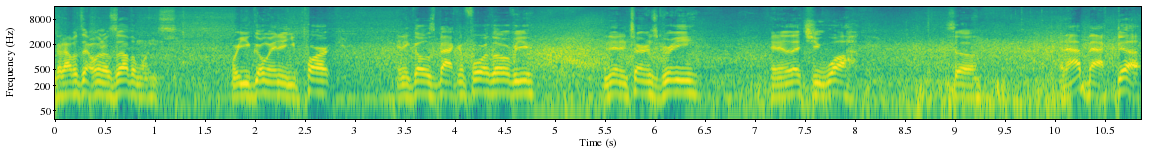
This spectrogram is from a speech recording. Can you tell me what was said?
But I was at one of those other ones where you go in and you park and it goes back and forth over you and then it turns green and it lets you walk. So, and I backed up.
